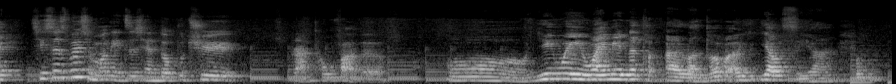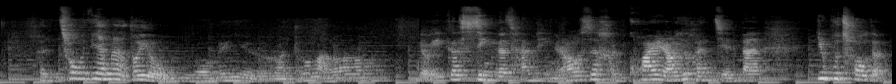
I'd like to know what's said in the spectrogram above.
哎，其实为什么你之前都不去染头发的？哦，因为外面的头呃染头发药水啊，很抽电啊，都有我没有染头发咯。有一个新的产品，然后是很快，然后又很简单，又不抽的。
